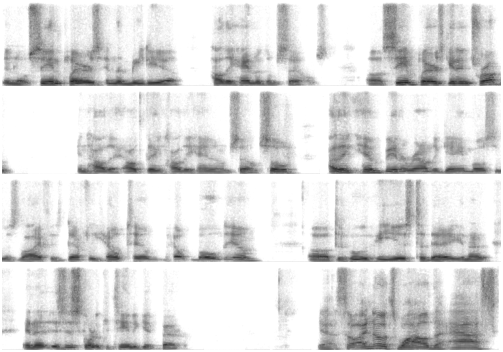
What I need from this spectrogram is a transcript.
you know seeing players in the media how they handle themselves, uh, seeing players get in trouble and how they how they how they handle themselves. So I think him being around the game most of his life has definitely helped him, helped mold him uh, to who he is today, and I and is just going to continue to get better. Yeah, so I know it's wild to ask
